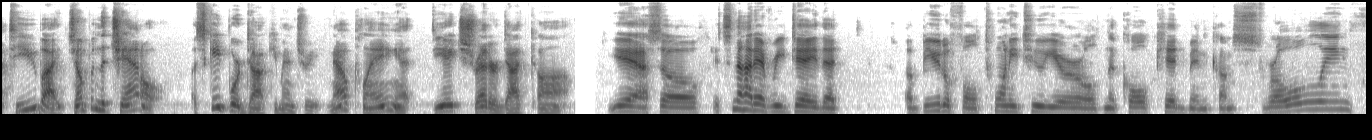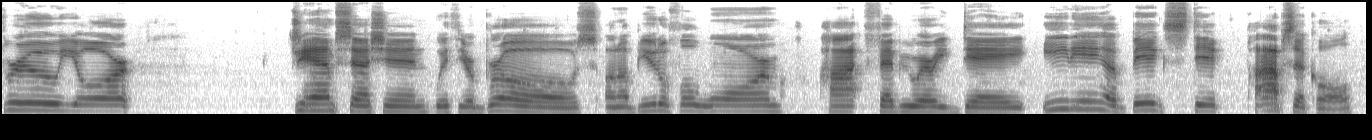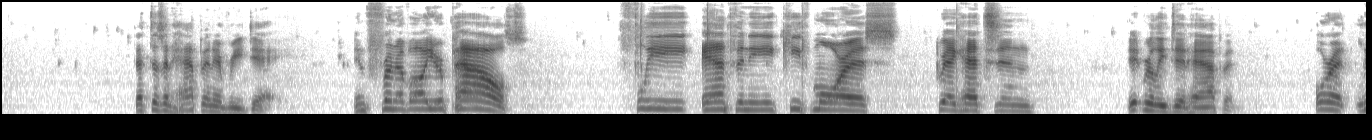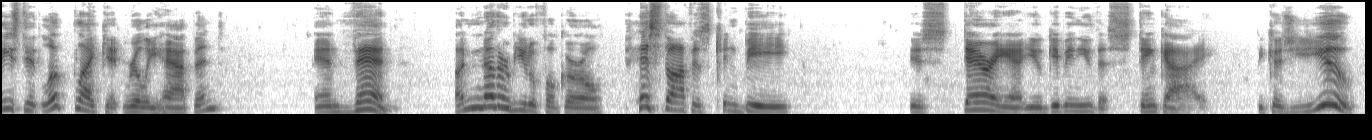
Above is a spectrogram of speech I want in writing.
brought to you by Jumpin' the Channel, a skateboard documentary now playing at dhshredder.com. Yeah, so it's not every day that a beautiful 22 year old Nicole Kidman comes strolling through your jam session with your bros on a beautiful, warm, hot February day, eating a big stick popsicle. That doesn't happen every day. In front of all your pals. Flea, Anthony, Keith Morris, Greg Hetson. It really did happen. Or at least it looked like it really happened. And then another beautiful girl, pissed off as can be, is staring at you, giving you the stink eye. Because you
